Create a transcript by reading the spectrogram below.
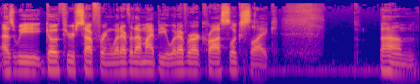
as we go through suffering, whatever that might be, whatever our cross looks like. Um,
